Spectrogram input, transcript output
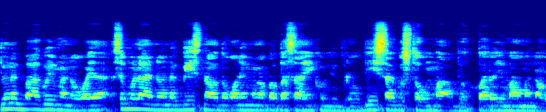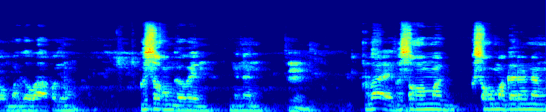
doon nagbago yung ano, kaya simula no, nag-base na ako doon kung ano yung mga babasahin kong libro, base sa gusto kong maabot, para yumaman ako, magawa ko yung gusto kong gawin, ganun. Mm. Kumari, gusto kong mag, gusto kong magkaroon ng,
